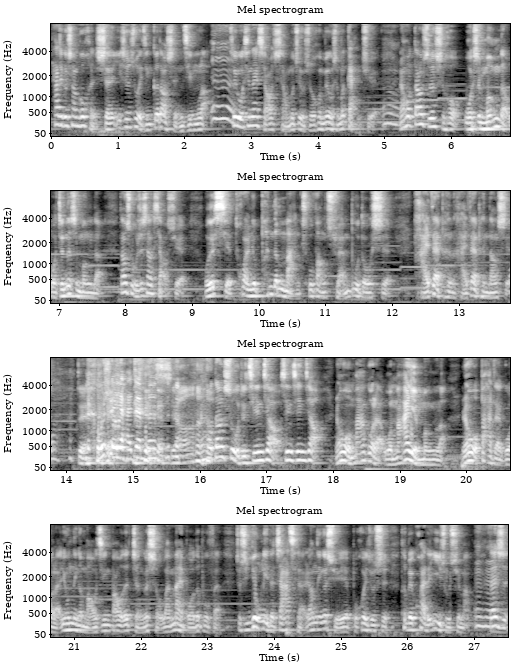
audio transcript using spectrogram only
他这个伤口很深，医生说已经割到神经了，嗯，所以我现在小小拇指有时候会没有什么感觉，嗯，然后当时的时候我是懵的，我真的是懵的，当时我是上小学，我的血突然就喷的满厨房全部都是。还在喷，还在喷，当时，对，口水也还在喷。然后当时我就尖叫，先尖叫，然后我妈过来，我妈也懵了，然后我爸再过来，用那个毛巾把我的整个手腕脉搏的部分，就是用力的扎起来，让那个血液不会就是特别快的溢出去嘛。但是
